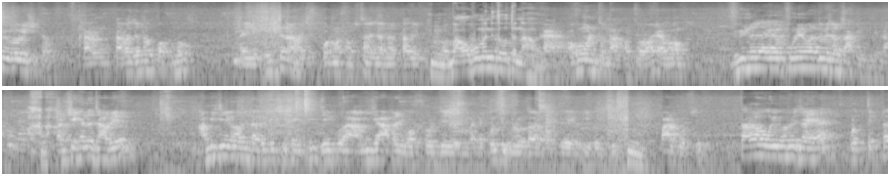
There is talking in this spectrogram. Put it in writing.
ওইভাবেই শেখাবো। কারণ তারা যেন কখনো এই বুঝতে না হয় কর্মসংস্থানে যেন তাদের বা অপমানিত হতে না হয়। হ্যাঁ অপমানিত না হতে হয় এবং বিভিন্ন জায়গায় ফোনের মাধ্যমে যেন চাকরি নিতে না হয়। কারণ সেখানে যাবে আমি যেভাবে তাদেরকে শিখাইছি যে আমি যে আঠাশ বছর যে মানে প্রতিকূলতার মধ্যে ই হয়েছি পার করছি তারাও ওইভাবে যায় প্রত্যেকটা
